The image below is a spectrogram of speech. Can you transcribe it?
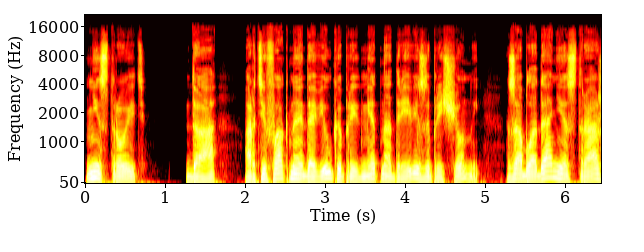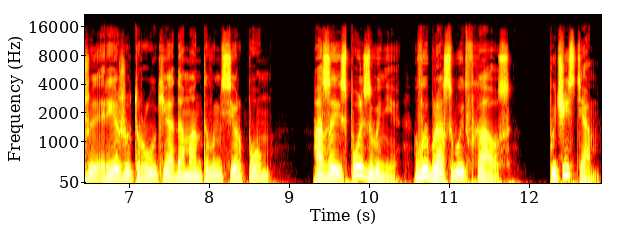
не строить. Да, артефактная давилка — предмет на древе запрещенный. За обладание стражи режут руки адамантовым серпом. А за использование выбрасывают в хаос. По частям.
